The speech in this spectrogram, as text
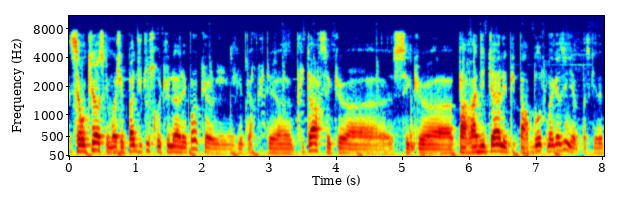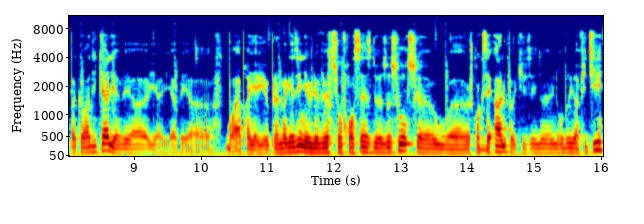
c'est en kiosque et moi j'ai pas du tout ce recul-là à l'époque. Je, l'ai percuté euh, plus tard. C'est que euh, c'est que euh, par Radical et puis par d'autres magazines, parce qu'il n'y avait pas que Radical. Il y avait il y avait bon après il y a eu plein de magazines. Il y a eu la version française de The Source où je crois que c'est Alp qui faisait une, rubrique graffiti.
